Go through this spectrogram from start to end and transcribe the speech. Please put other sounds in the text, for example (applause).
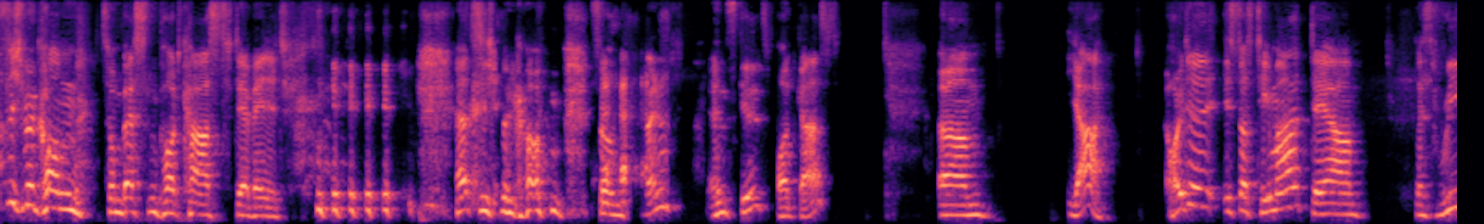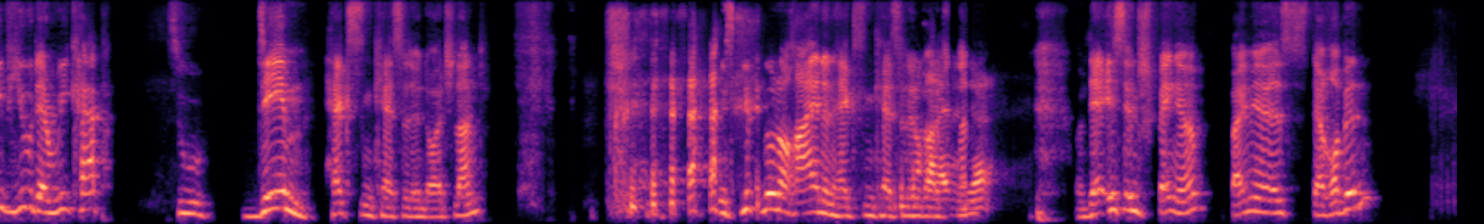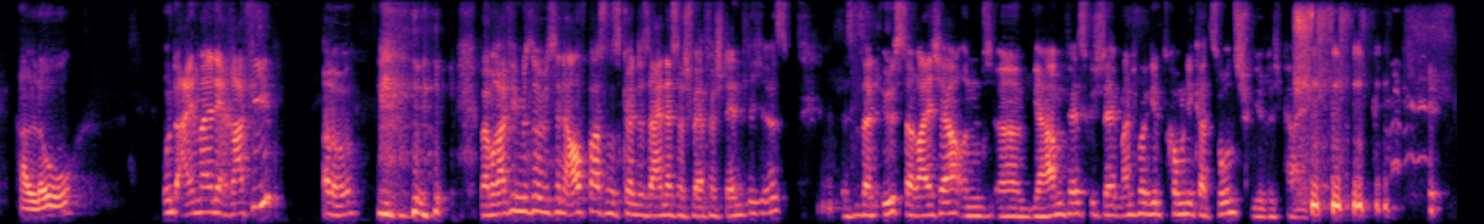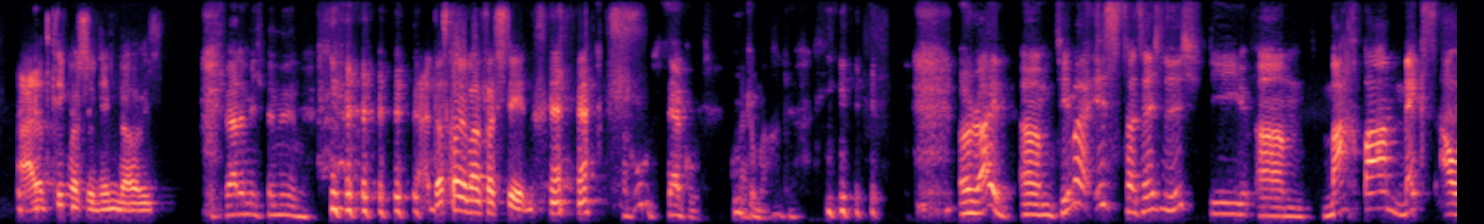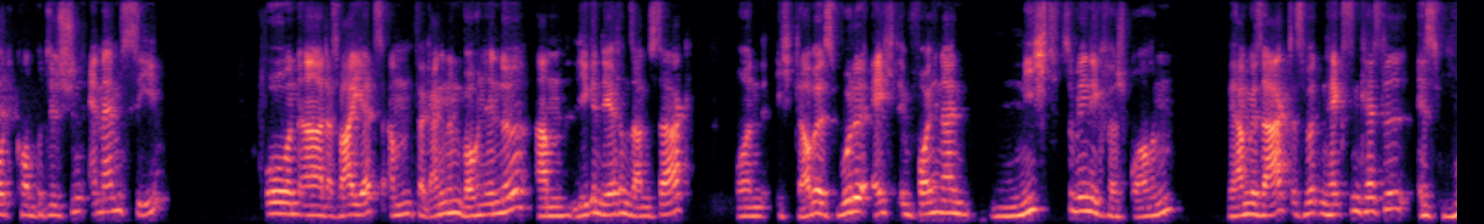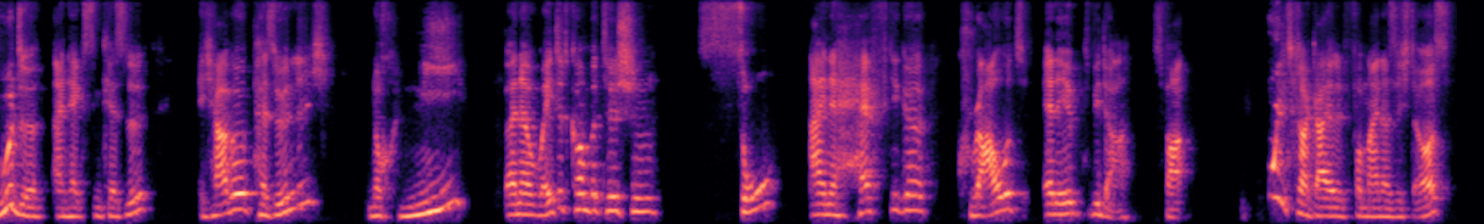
Herzlich willkommen zum besten Podcast der Welt. (laughs) Herzlich willkommen zum Strength and Skills Podcast. Ähm, ja, heute ist das Thema der, das Review, der Recap zu dem Hexenkessel in Deutschland. (laughs) es gibt nur noch einen Hexenkessel in Deutschland. Einen, ja. Und der ist in Spenge. Bei mir ist der Robin. Hallo. Und einmal der Raffi. Hallo. (laughs) Beim Raffi müssen wir ein bisschen aufpassen. Es könnte sein, dass er schwer verständlich ist. Das ist ein Österreicher und äh, wir haben festgestellt, manchmal gibt es Kommunikationsschwierigkeiten. (laughs) ah, das kriegen wir schon hin, glaube ich. Ich werde mich bemühen. ja, das konnte man verstehen. (laughs) gut, sehr gut. Gut gemacht. Alright. Ähm, Thema ist tatsächlich die ähm, Machbar Max Out Competition MMC. Und äh, das war jetzt am vergangenen Wochenende, am legendären Samstag. Und ich glaube, es wurde echt im Vorhinein nicht zu wenig versprochen. Wir haben gesagt, es wird ein Hexenkessel. Es wurde ein Hexenkessel. Ich habe persönlich noch nie bei einer Weighted Competition so eine heftige Crowd erlebt wie da. Es war ultra geil von meiner Sicht aus.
